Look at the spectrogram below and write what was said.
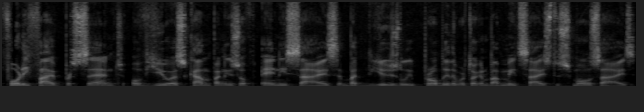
45% of US companies of any size, but usually probably they were talking about mid size to small size,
